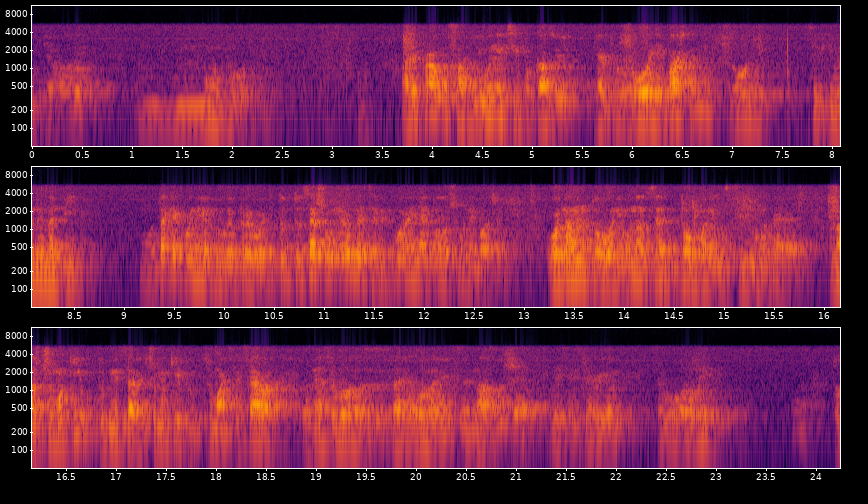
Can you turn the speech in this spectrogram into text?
витягали. М, от було. Але право самі, і вони всі показують, як роги, бачите, роги, і вони на бік. О, так як вони були в природі. Тобто все, що вони роблять, це відтворення того, що вони бачать. Орнаментовані, воно все довбане із цільного дерева. У нас чумаків, тут місцевих чумаків, тут чумацькі села, одне село зберегло навіть назву ще Лисинський район, село Орли. То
